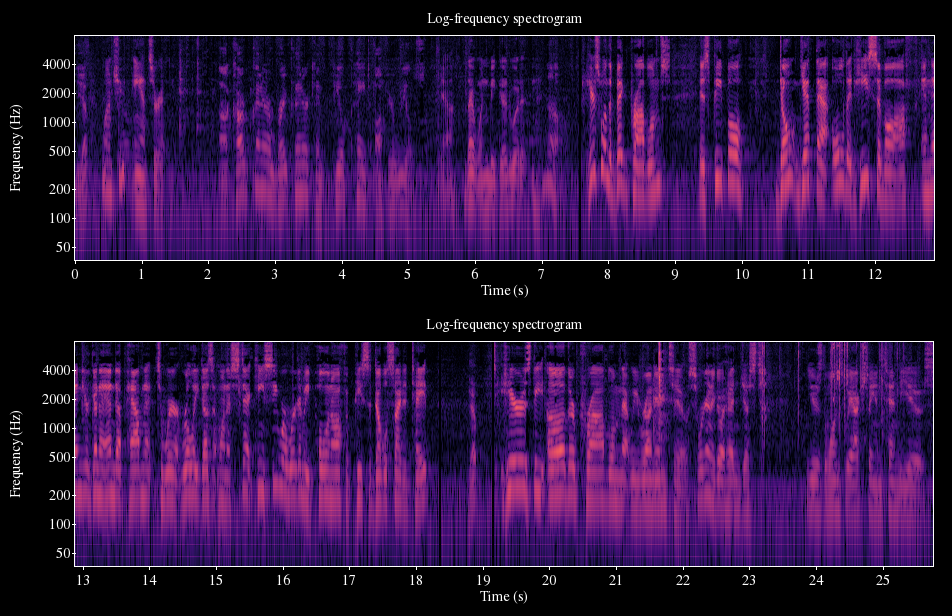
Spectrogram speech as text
Yep. Why don't you answer it? Uh, carb cleaner and brake cleaner can peel paint off your wheels. Yeah, that wouldn't be good, would it? No. Here's one of the big problems is people don't get that old adhesive off and then you're going to end up having it to where it really doesn't want to stick. Can you see where we're going to be pulling off a piece of double-sided tape? Yep. Here's the other problem that we run into. So we're going to go ahead and just use the ones we actually intend to use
